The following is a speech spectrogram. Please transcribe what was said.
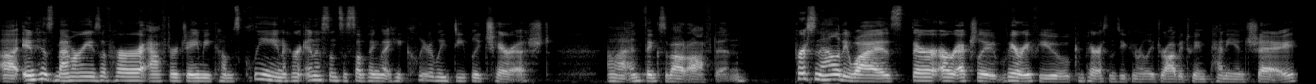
Uh, in his memories of her after Jaime comes clean, her innocence is something that he clearly deeply cherished uh, and thinks about often. Personality wise, there are actually very few comparisons you can really draw between Penny and Shae,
